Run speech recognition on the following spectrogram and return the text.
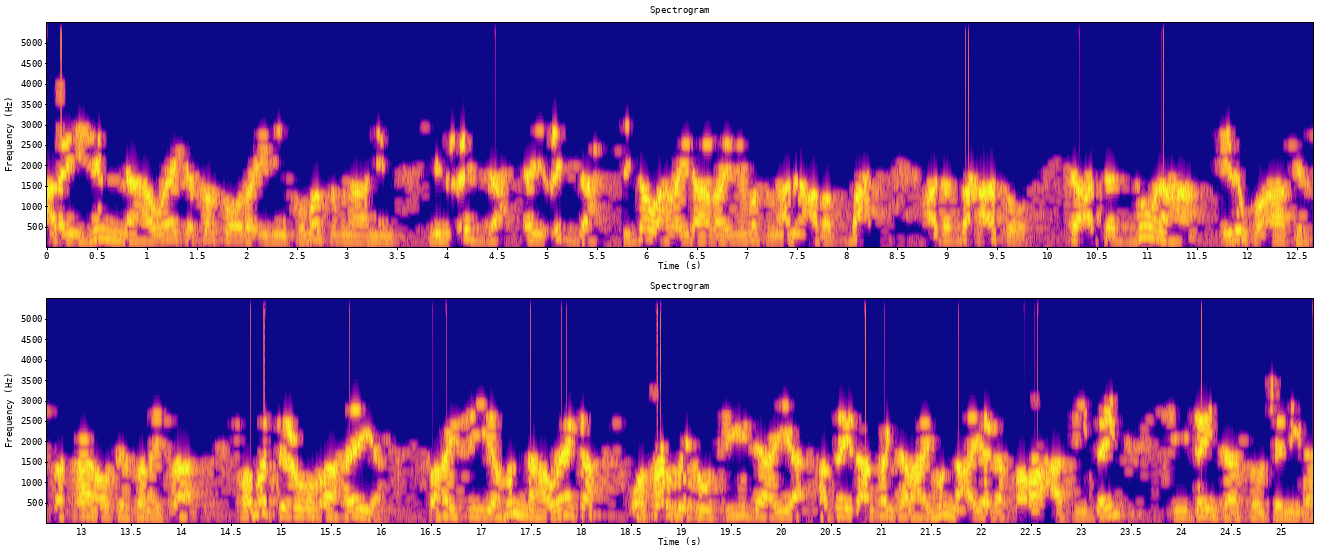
calayhinna haweenka korkooda idinkuma sugnaanin min cidda ay cidda ciddo wax la yidhaahdaa idinkuma sugnaanin cadadbax cadadbaxaasoo tactaduunaha idinku aad tirsataan oo tirsanaysaan famaticuu u raaxeeya fahaysiiyahunna haweenka wasarixuu sii daaya haddaydaan dan ka lahayn hunna ayaga saraaxa sii dayn sii dayntaasoo jamiila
